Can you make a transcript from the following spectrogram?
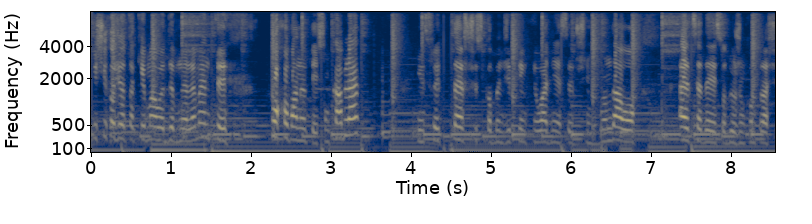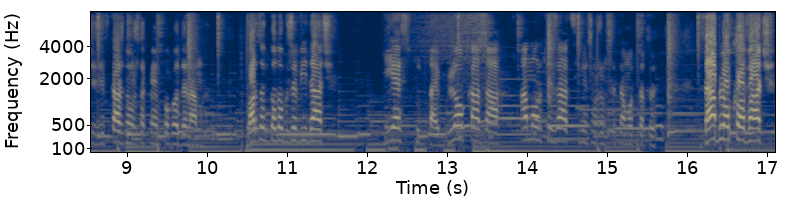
Jeśli chodzi o takie małe, drobne elementy, pochowane tutaj są kable, więc tutaj też wszystko będzie pięknie, ładnie, estetycznie wyglądało. LCD jest o dużym kontraście, czyli w każdą, że tak powiem, pogodę nam bardzo go dobrze widać. Jest tutaj blokada amortyzacji, więc możemy sobie ten amortyzator zablokować.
